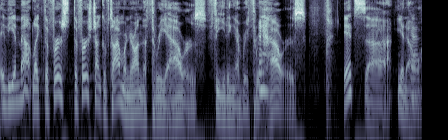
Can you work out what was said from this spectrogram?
the amount, like the first, the first chunk of time when you're on the three hours feeding every three hours, it's, uh, you know,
